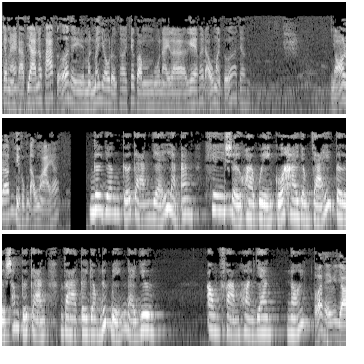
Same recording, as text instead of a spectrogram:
trong này đạp ra nó phá cửa thì mình mới vô được thôi. Chứ còn mùa này là ghe phải đậu ngoài cửa hết trơn. Nhỏ lớn gì cũng đậu ngoài hết. Ngư dân cửa cạn dễ làm ăn khi sự hòa quyện của hai dòng chảy từ sông cửa cạn và từ dòng nước biển đại dương. Ông Phạm Hoàng Giang nói. Cửa thì bây giờ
